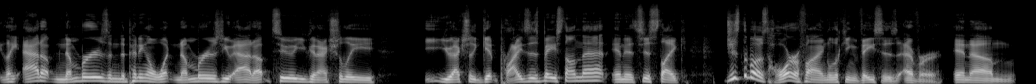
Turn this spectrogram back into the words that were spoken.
like add up numbers, and depending on what numbers you add up to, you can actually you actually get prizes based on that, and it's just like just the most horrifying looking vases ever. And um,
